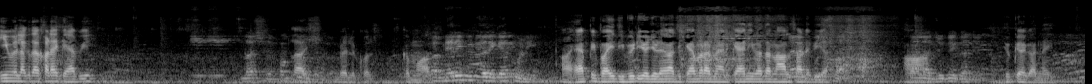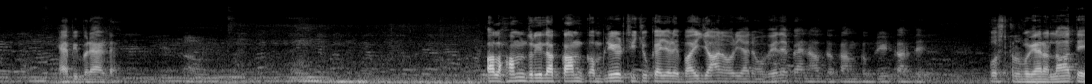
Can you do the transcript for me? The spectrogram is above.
इवें लगता खड़ा क्या भी लश लाश बिल्कुल कमाल। मेरी वीडियो क्या नहीं बनी। हाँ हैप्पी भाई दी वीडियो जेड़ा आज कैमरामैन कह नहीं करदा नाल साडे भी आ हाँ। साला झुकेगा नहीं। झुकेगा नहीं। हैप्पी ब्रांड है। अल्हम्दुलिल्लाह काम कंप्लीट थी चुका है जेडे भाई जान और यार वेदे पैन आपका काम कंप्लीट करते पोस्टर वगैरह लाते।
